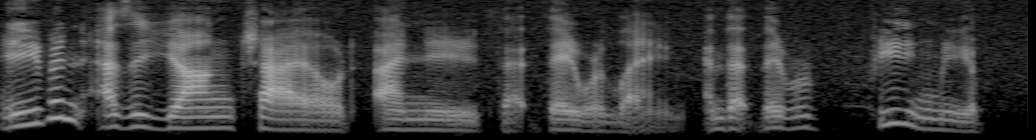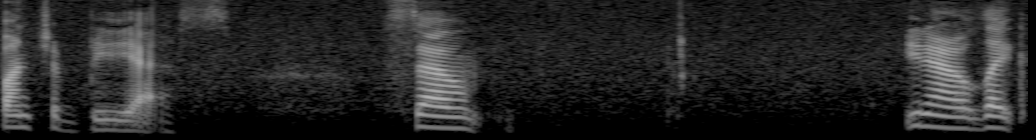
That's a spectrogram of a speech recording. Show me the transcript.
even as a young child, I knew that they were lame and that they were feeding me a bunch of BS. So, you know, like,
